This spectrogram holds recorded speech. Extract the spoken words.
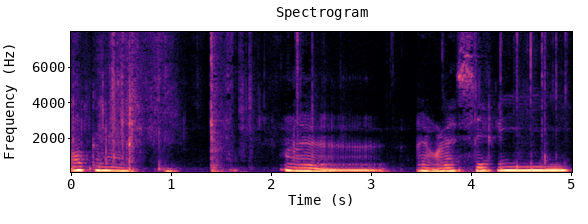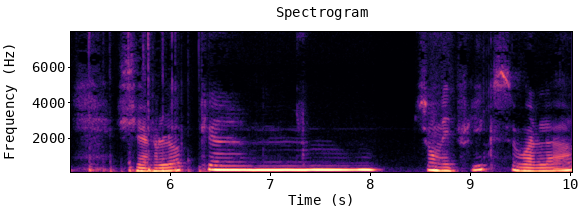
Oh, alors, la série Sherlock sur Netflix, voilà.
